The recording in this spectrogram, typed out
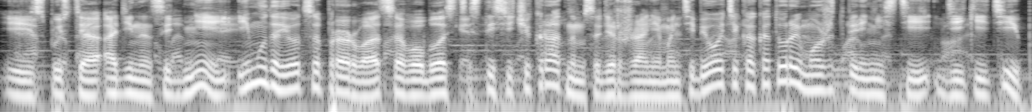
И спустя 11 дней им удается прорваться в область с тысячекратным содержанием антибиотика, который может перенести дикий тип.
